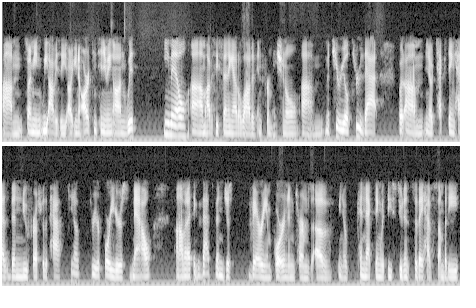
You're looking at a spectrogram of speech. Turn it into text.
Um, so, I mean, we obviously are, you know, are continuing on with email, um, obviously sending out a lot of informational um, material through that. But, um, you know, texting has been new for us for the past, you know, three or four years now. Um, and I think that's been just very important in terms of you know connecting with these students so they have somebody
